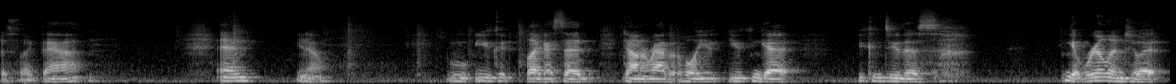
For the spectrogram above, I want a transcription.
just like that. And, you know, you could, like I said, down a rabbit hole, you, you can get, you can do this, you can get real into it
